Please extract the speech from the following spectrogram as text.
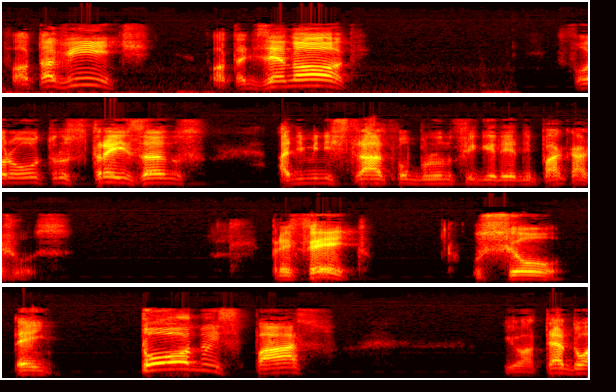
falta 20, falta 19. Foram outros três anos administrado por Bruno Figueiredo de Pacajus. Prefeito, o senhor tem todo o espaço, e eu até dou,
